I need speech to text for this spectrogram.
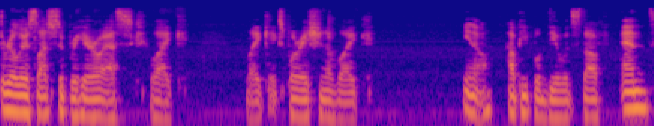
thriller slash superhero esque like like exploration of like you know how people deal with stuff. And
